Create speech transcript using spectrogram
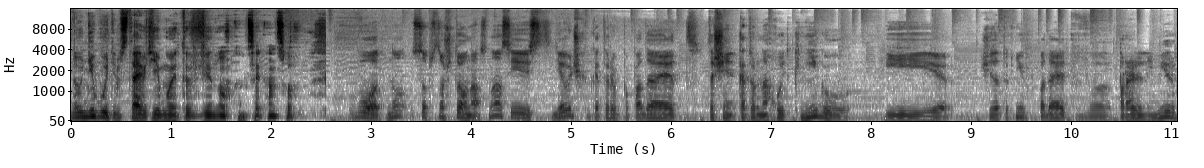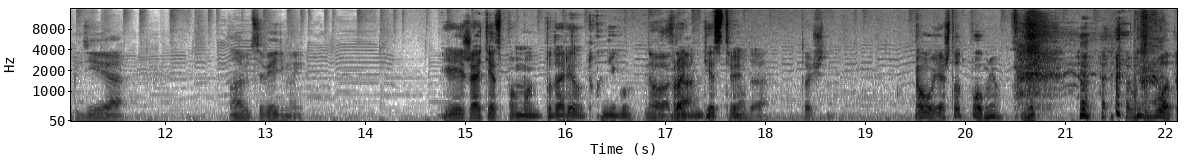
Ну, не будем ставить ему это в вину, в конце концов. Вот, ну, собственно, что у нас? У нас есть девочка, которая попадает, точнее, которая находит книгу, и через эту книгу попадает в параллельный мир, где становится ведьмой. Ей же отец, по-моему, подарил эту книгу Ну, в да. раннем детстве. Ну да, точно. О, я что-то помню. Вот.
